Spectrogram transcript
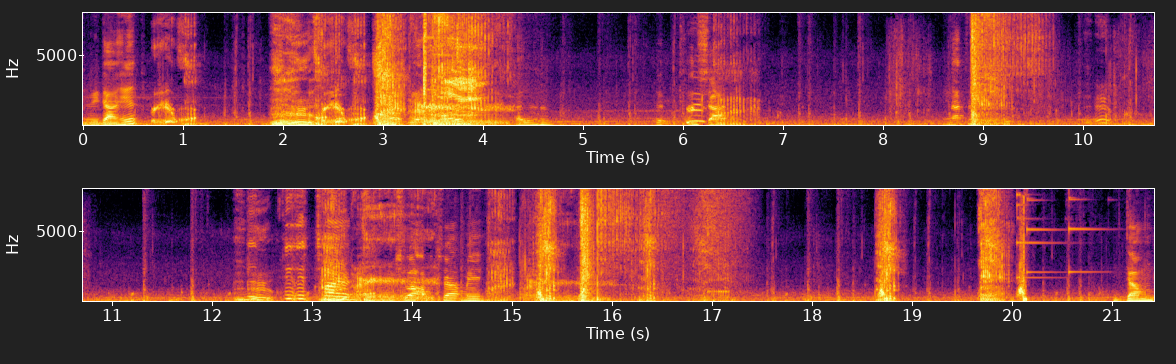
Maybe down here? Oh, yeah, no. Good two shot. Nothing. This is trying to drop me. Dumb.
